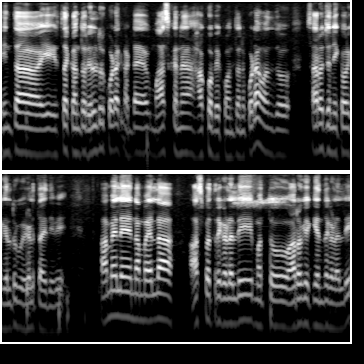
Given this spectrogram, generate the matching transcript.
ಇಂಥ ಇರ್ತಕ್ಕಂಥವ್ರು ಎಲ್ಲರೂ ಕೂಡ ಕಡ್ಡಾಯವಾಗಿ ಮಾಸ್ಕನ್ನು ಹಾಕೋಬೇಕು ಅಂತಲೂ ಕೂಡ ಒಂದು ಸಾರ್ವಜನಿಕವಾಗಿ ಎಲ್ರಿಗೂ ಹೇಳ್ತಾ ಇದ್ದೀವಿ. ಆಮೇಲೆ ನಮ್ಮ ಎಲ್ಲ ಆಸ್ಪತ್ರೆಗಳಲ್ಲಿ ಮತ್ತು ಆರೋಗ್ಯ ಕೇಂದ್ರಗಳಲ್ಲಿ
